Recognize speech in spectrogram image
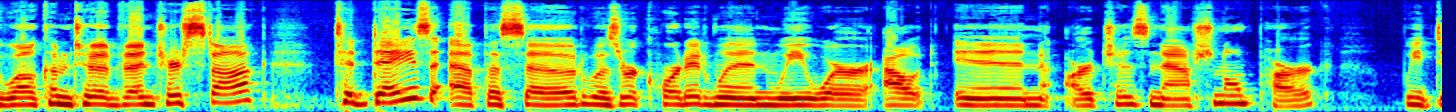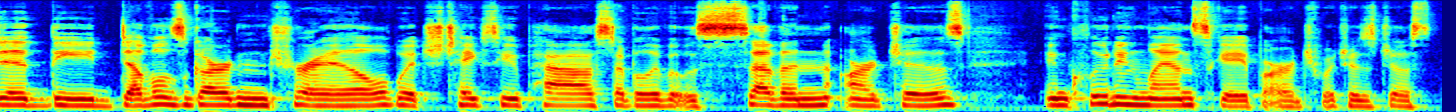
welcome to Adventure Stock. Today's episode was recorded when we were out in Arches National Park. We did the Devil's Garden Trail, which takes you past, I believe it was seven arches, including Landscape Arch, which is just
